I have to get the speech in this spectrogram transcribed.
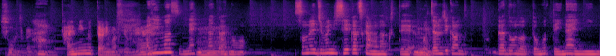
そうですか、ね、はい、タイミングってありますよねありますね、うん、なんかあのそんなに自分に生活感がなくて、お茶の時間がどうのって思っていない人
